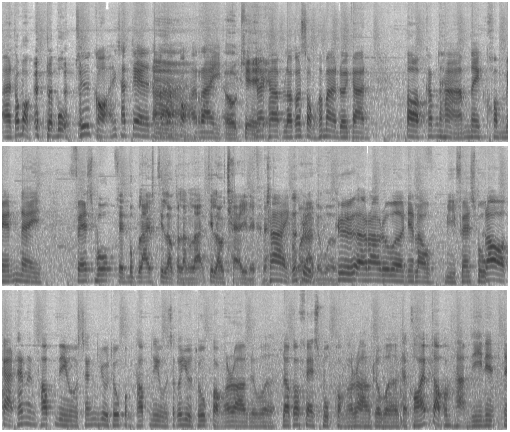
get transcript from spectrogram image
เอ่อต้องบอกระบุชื่อเกาะให้ชัดเจนนะครับอ่าว่าเกาะอะไรโอเคนะครับแล้วก็ส่งเข้ามาโดยการ ตอบคำถามในคอมเมนต์ใน Facebook Facebook Live ที่เรากำลังไลฟ์ที่เราแชร์อยู่ในขณะใช่ก็ของคือ Around the World คือ around the world เนี่ยเรามี Facebook เราออกอากาศทั้งทาง Top News ทั้ง YouTube ของ Top News แล้วก็ YouTube ของ around the world แล้วก็ Facebook ของ around the world แต่ขอให้ตอบคำถามนี้เนี่ยใน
